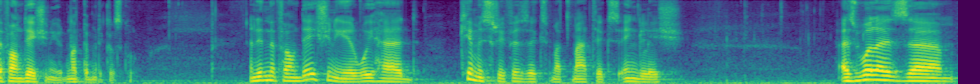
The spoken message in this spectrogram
the foundation year, not the medical school. And in the foundation year, we had chemistry, physics, mathematics, English, as well as um,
